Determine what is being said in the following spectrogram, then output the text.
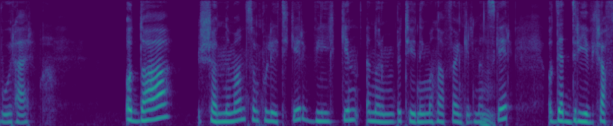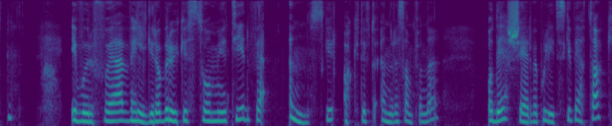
bor her. Og da skjønner man som politiker hvilken enorm betydning man har for enkeltmennesker. Og det er drivkraften i hvorfor jeg velger å bruke så mye tid, for jeg ønsker aktivt å endre samfunnet. Og det skjer ved politiske vedtak.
